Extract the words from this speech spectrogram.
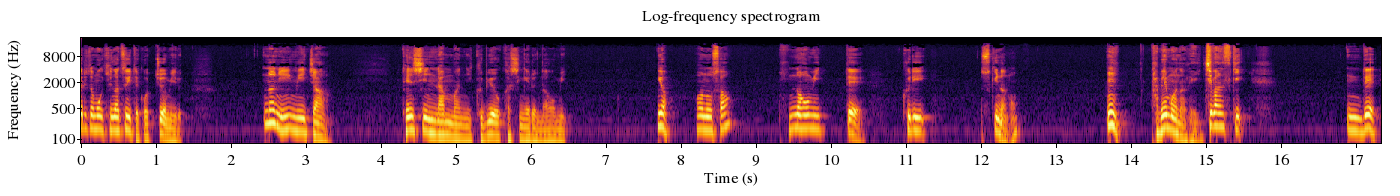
人とも気がついてこっちを見る。何？みーちゃん。天真爛漫に首をかしげるナオミ。いや、あのさ、ナオミって栗好きなの？うん、食べ物で一番好き。で、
